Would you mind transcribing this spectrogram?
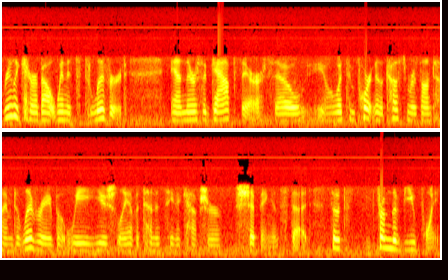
really care about when it's delivered. And there's a gap there. So, you know, what's important to the customer is on-time delivery, but we usually have a tendency to capture shipping instead. So it's from the viewpoint.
